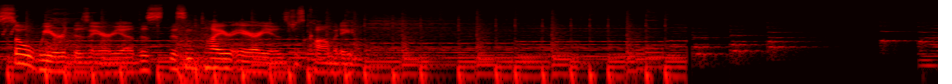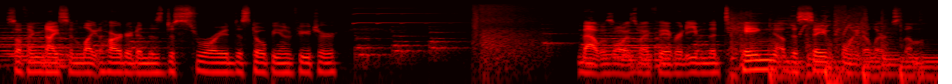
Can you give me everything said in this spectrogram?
so weird this area. This this entire area is just comedy. Something nice and lighthearted in this destroyed dystopian future. That was always my favorite. Even the ting of the save point alerts them.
